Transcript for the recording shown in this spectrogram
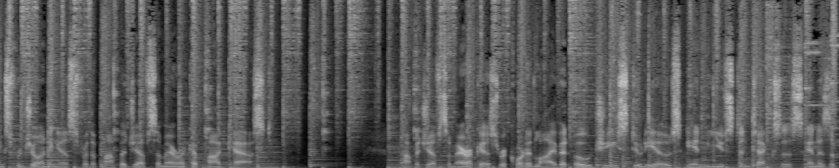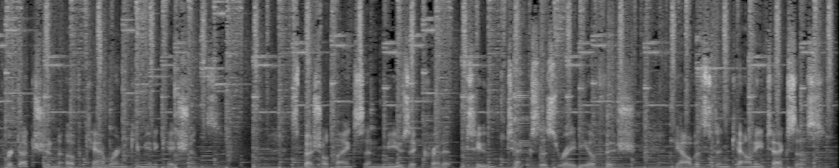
Thanks for joining us for the Papa Jeff's America podcast. Papa Jeff's America is recorded live at OG Studios in Houston, Texas, and is a production of Cameron Communications. Special thanks and music credit to Texas Radio Fish, Galveston County, Texas,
